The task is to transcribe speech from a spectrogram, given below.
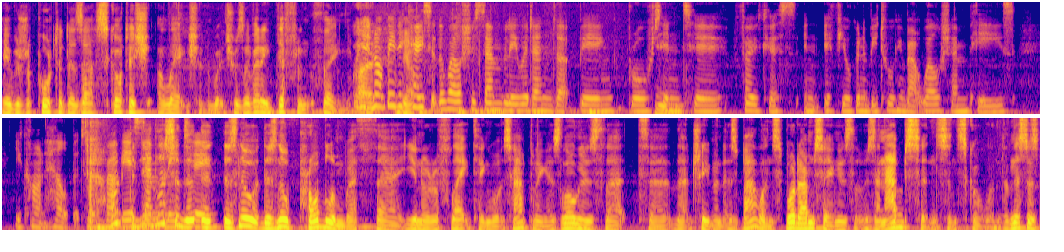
it was reported as a Scottish election, which was a very different thing. Would it not be the Yeah. case that the Welsh Assembly would end up being brought Hmm. into focus in, if you're going to be talking about Welsh MPs? You can't help but talk about the Assembly listen, too. th- th- there's no there's no problem with uh, you know reflecting what's happening as long as that uh, that treatment is balanced. What I'm saying is that there was an absence in Scotland, and this is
